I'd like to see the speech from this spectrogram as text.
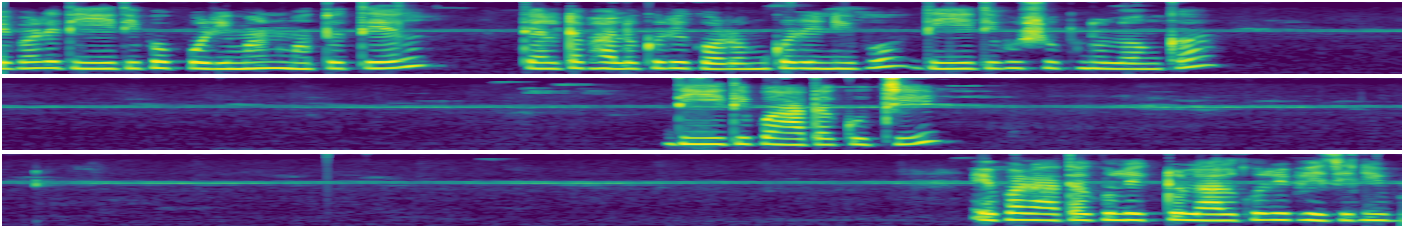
এবারে দিয়ে দিব পরিমাণ মতো তেল। তেলটা ভালো করে গরম করে নিব, দিয়ে দিব শুকনো লঙ্কা। দিয়ে দিব আদা কুচি। এবার আদাগুলো একটু লাল করে ভেজে নিব।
